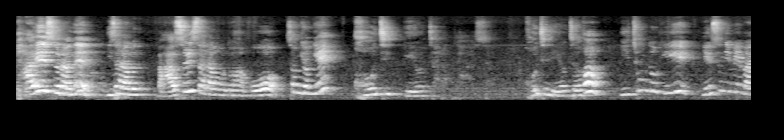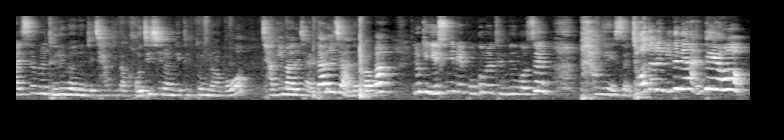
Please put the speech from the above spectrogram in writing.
바예수라는 이 사람은 마술사라고도 하고 성경에 거짓 예언자라고 나와 있어요. 거짓 예언자가 이 총독이 예수님의 말씀을 들으면 이제 자기가 거짓이란 게 들통나고 자기 말을 잘 따르지 않을까봐 이렇게 예수님의 복음을 듣는 것을 방해했어요. 저들을 믿으면 안 돼요.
